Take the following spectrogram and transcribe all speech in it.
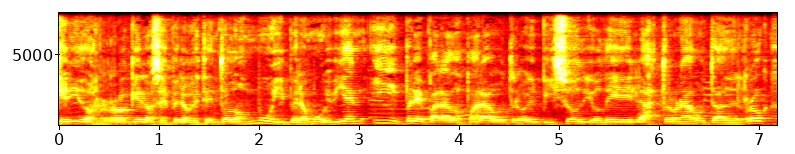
Queridos rockeros, espero que estén todos muy pero muy bien y preparados para otro episodio del astronauta del rock,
